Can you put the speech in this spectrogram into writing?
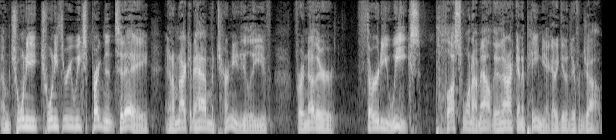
I'm 20, 23 weeks pregnant today, and I'm not going to have maternity leave for another 30 weeks plus when I'm out. They're not going to pay me. I got to get a different job.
